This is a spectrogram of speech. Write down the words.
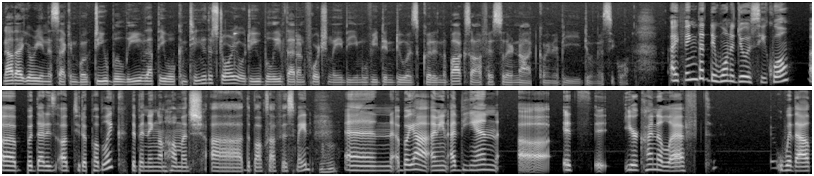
Now that you're reading the second book, do you believe that they will continue the story, or do you believe that unfortunately the movie didn't do as good in the box office, so they're not going to be doing a sequel? I think that they want to do a sequel, uh, but that is up to the public, depending on how much uh, the box office made. Mm-hmm. And but yeah, I mean, at the end, uh, it's it, you're kind of left without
